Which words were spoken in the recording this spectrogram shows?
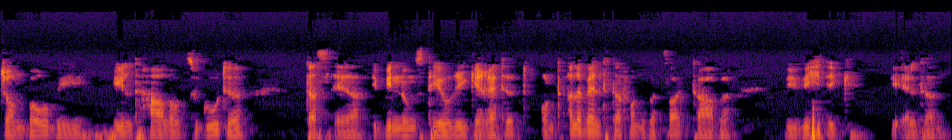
John Bowlby hielt Harlow zugute, dass er die Bindungstheorie gerettet und alle Welt davon überzeugt habe, wie wichtig die Eltern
